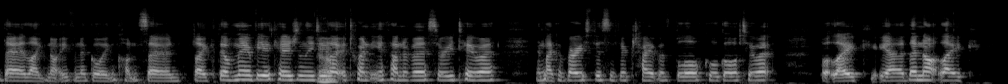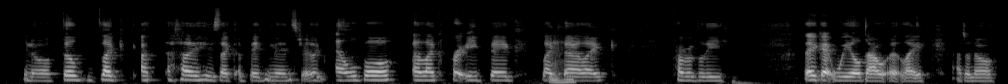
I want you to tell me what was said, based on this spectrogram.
they're like not even a going concern like they'll maybe occasionally do Oh. like a 20th anniversary tour and like a very specific type of bloke will go to it but like yeah they're not like you know they'll like I, I tell you who's like a big mainstream like elbow are like pretty big like Mhm. they're like probably they get wheeled out at like i don't know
